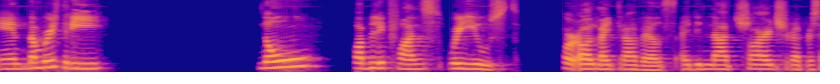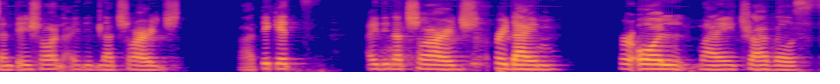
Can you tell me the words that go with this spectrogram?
And number three, no public funds were used for all my travels. I did not charge representation. I did not charge uh, tickets. I did not charge per dime for all my travels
